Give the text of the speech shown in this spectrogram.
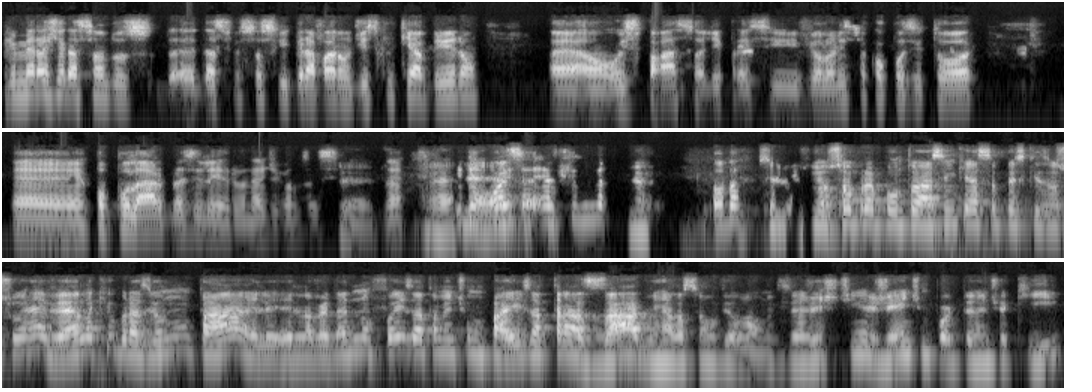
primeira geração dos, das pessoas que gravaram disco, que abriram o espaço ali para esse violonista compositor popular brasileiro, né, digamos assim. Né? e depois essa... Só para pontuar assim que essa pesquisa sua revela que o Brasil não está, ele, ele, na verdade não foi exatamente um país atrasado em relação ao violão. A gente tinha gente importante aqui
